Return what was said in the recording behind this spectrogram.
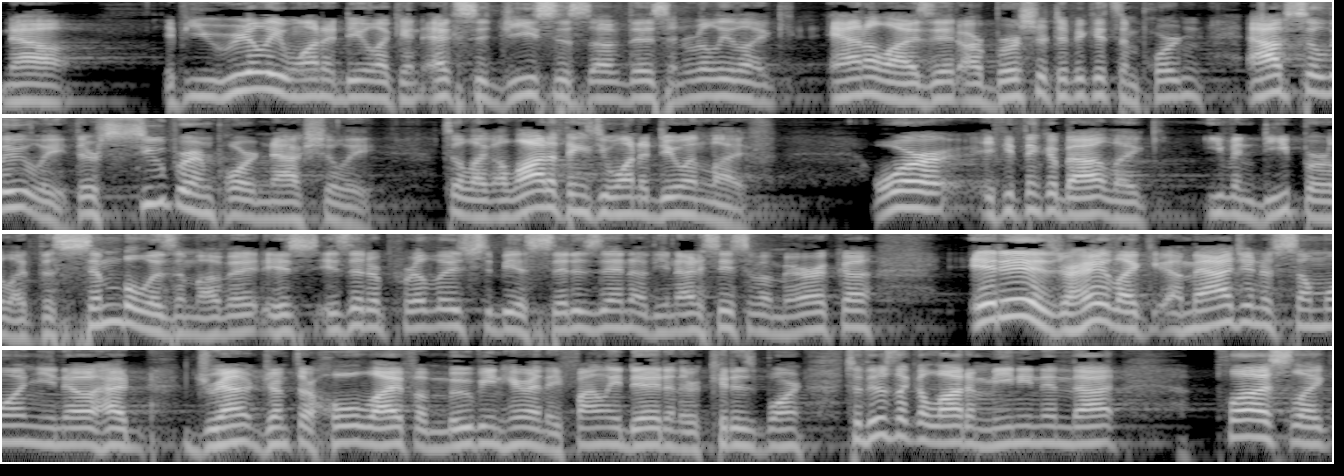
Now, if you really want to do like an exegesis of this and really like analyze it, are birth certificates important? Absolutely. They're super important actually to like a lot of things you want to do in life. Or if you think about like even deeper, like the symbolism of it, is, is it a privilege to be a citizen of the United States of America? It is, right? Like imagine if someone, you know, had dreamt, dreamt their whole life of moving here and they finally did and their kid is born. So there's like a lot of meaning in that. Plus, like,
